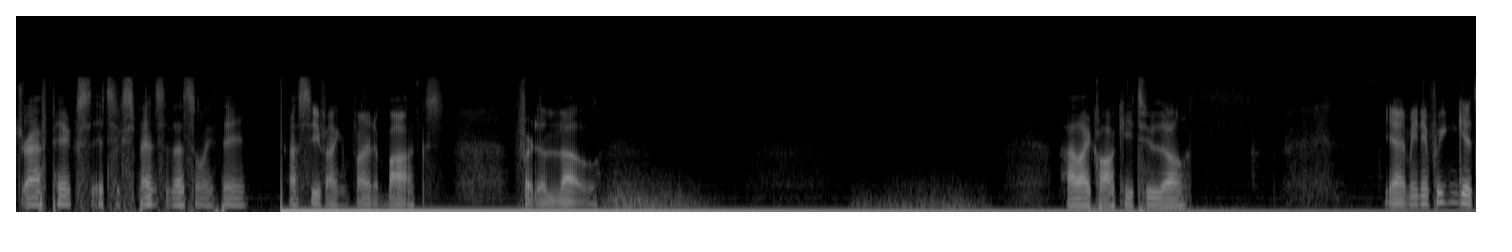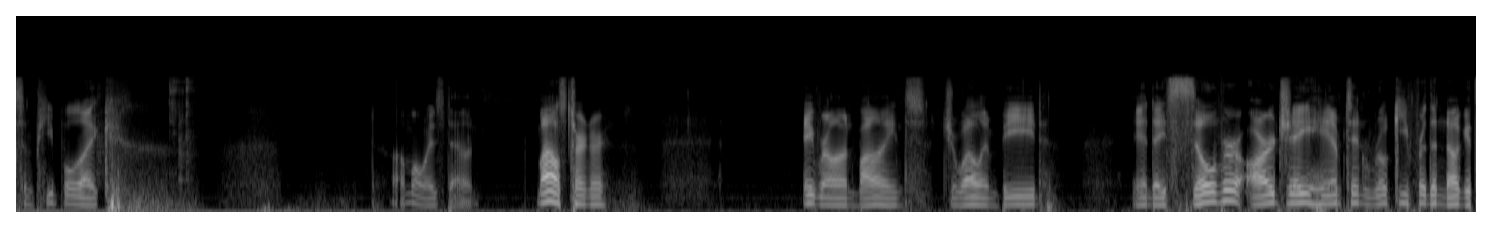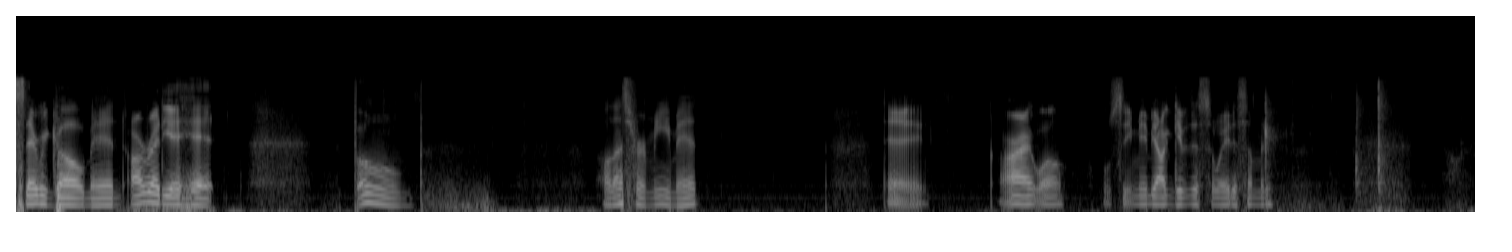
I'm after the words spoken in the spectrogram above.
draft picks? It's expensive, that's the only thing. I'll see if I can find a box for the low. I like hockey too, though. Yeah, I mean, if we can get some people like. I'm always down. Miles Turner, Aron Baynes, Joel Embiid, and a silver RJ Hampton rookie for the Nuggets. There we go, man. Already a hit. Boom. Oh, that's for me, man. Dang. Alright, well, we'll see. Maybe I'll give this away to somebody.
